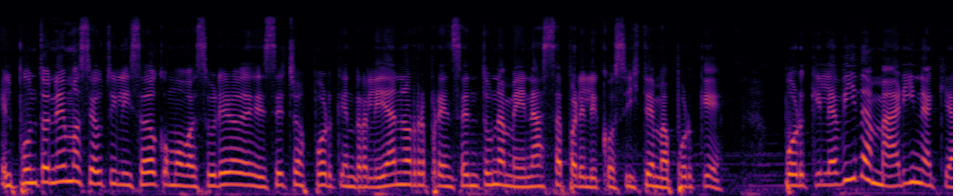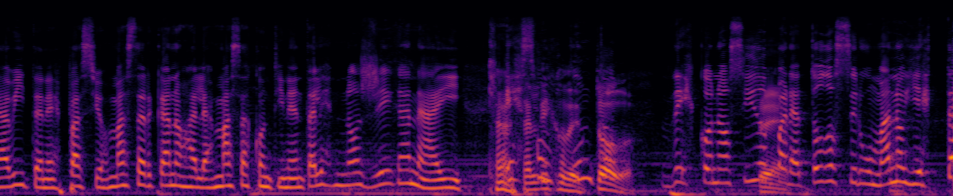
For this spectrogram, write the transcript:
El punto Nemo se ha utilizado como basurero de desechos porque en realidad no representa una amenaza para el ecosistema. ¿Por qué? Porque la vida marina que habita en espacios más cercanos a las masas continentales no llegan ahí. Claro, está un lejos de punto todo. desconocido Sí. para todo ser humano y está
